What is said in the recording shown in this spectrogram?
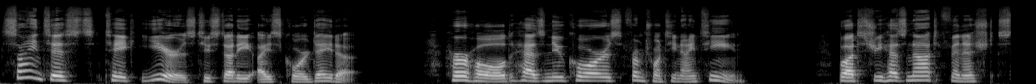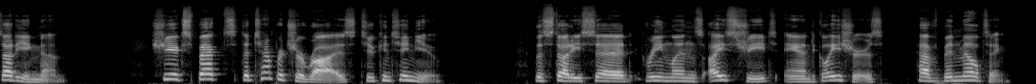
Scientists take years to study ice core data. Hoerhold has new cores from 2019, but she has not finished studying them. She expects the temperature rise to continue. The study said Greenland's ice sheet and glaciers have been melting.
